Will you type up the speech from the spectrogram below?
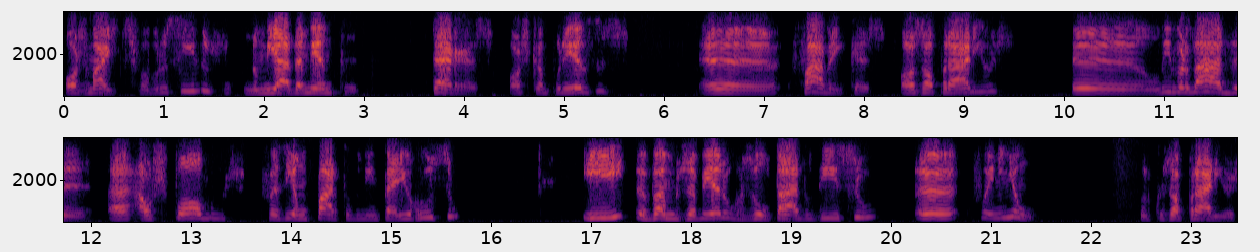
aos mais desfavorecidos, nomeadamente terras aos camponeses, uh, fábricas aos operários, uh, liberdade aos povos faziam parte do Império Russo e vamos ver o resultado disso uh, foi nenhum, porque os operários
